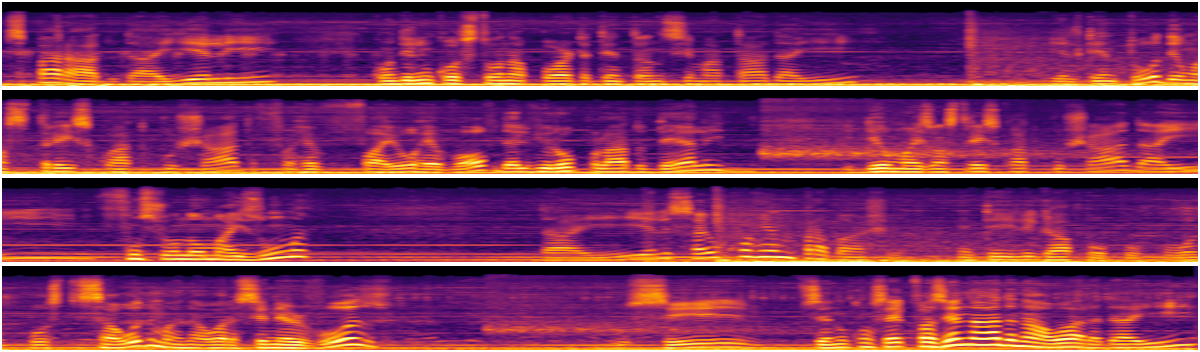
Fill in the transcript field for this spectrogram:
disparado. Daí ele, quando ele encostou na porta tentando se matar, daí ele tentou, deu umas três, quatro puxadas, falhou o revólver, daí ele virou pro lado dela e, e deu mais umas três, quatro puxadas, aí funcionou mais uma. Daí ele saiu correndo para baixo. Tentei ligar pro, pro, pro, posto de saúde, mas na hora ser nervoso, você, você não consegue fazer nada na hora. Daí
